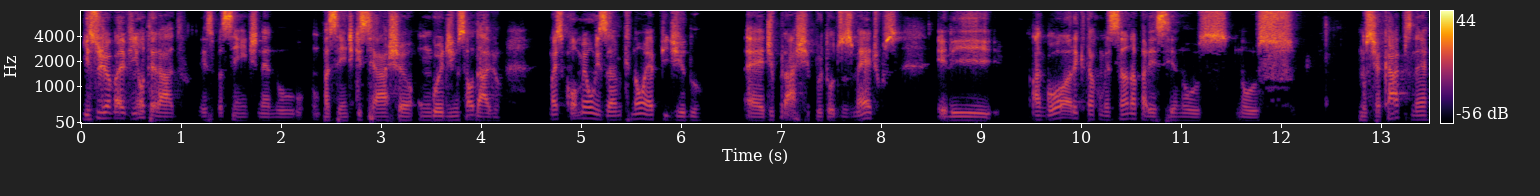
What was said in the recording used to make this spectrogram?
isso já vai vir alterado nesse paciente, né, no um paciente que se acha um gordinho saudável. Mas como é um exame que não é pedido é, de praxe por todos os médicos, ele agora que está começando a aparecer nos, nos, nos check-ups, né?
